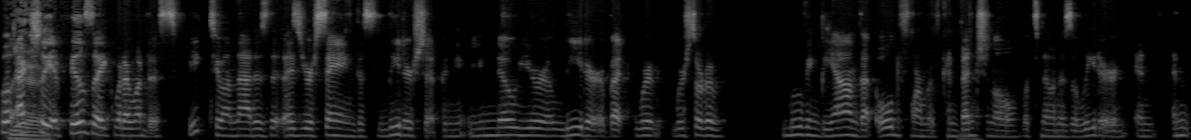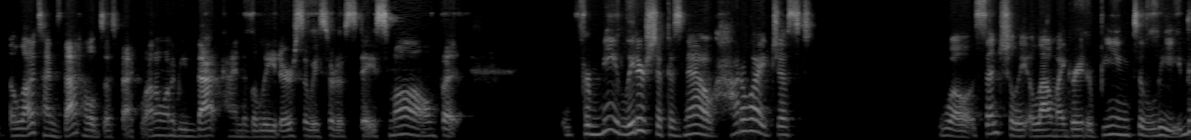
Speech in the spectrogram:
Well, yeah. actually, it feels like what I wanted to speak to on that is that, as you're saying, this leadership, and you, you know you're a leader, but we're we're sort of moving beyond that old form of mm-hmm. conventional what's known as a leader and and a lot of times that holds us back. Well i don't want to be that kind of a leader so we sort of stay small but for me leadership is now how do i just well essentially allow my greater being to lead?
